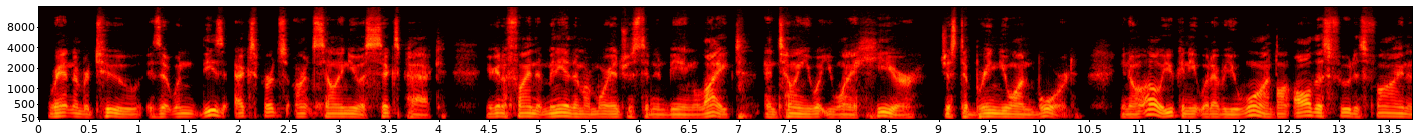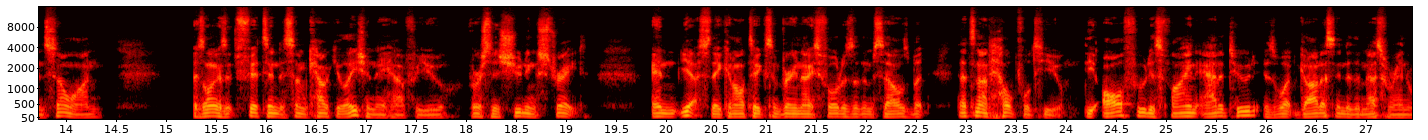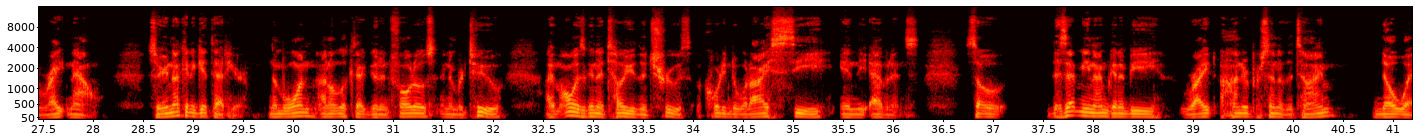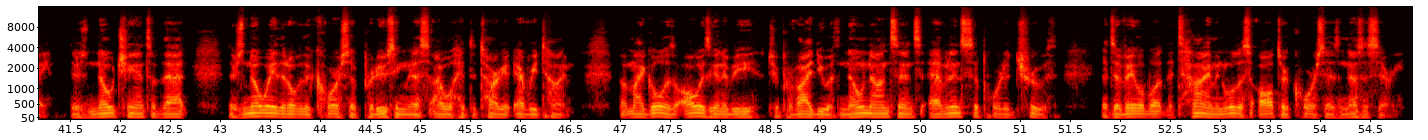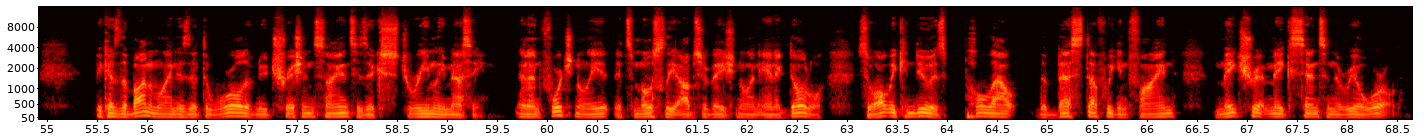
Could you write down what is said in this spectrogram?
Rant number two is that when these experts aren't selling you a six pack, you're going to find that many of them are more interested in being liked and telling you what you want to hear just to bring you on board. You know, oh, you can eat whatever you want. All this food is fine and so on as long as it fits into some calculation they have for you versus shooting straight. And yes, they can all take some very nice photos of themselves, but that's not helpful to you. The all food is fine attitude is what got us into the mess we're in right now. So you're not going to get that here. Number one, I don't look that good in photos. And number two, I'm always going to tell you the truth according to what I see in the evidence. So does that mean I'm going to be right 100% of the time? No way. There's no chance of that. There's no way that over the course of producing this, I will hit the target every time. But my goal is always going to be to provide you with no nonsense, evidence supported truth that's available at the time. And we'll just alter course as necessary. Because the bottom line is that the world of nutrition science is extremely messy. And unfortunately, it's mostly observational and anecdotal. So all we can do is pull out the best stuff we can find, make sure it makes sense in the real world.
